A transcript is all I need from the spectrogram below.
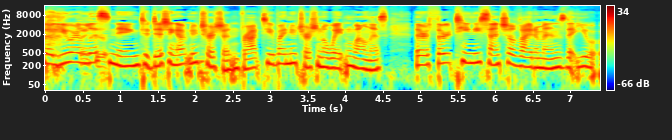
so you are Thank you. listening to Dishing Up Nutrition, brought to you by Nutritional Weight and Wellness. There are 13 essential vitamins that you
